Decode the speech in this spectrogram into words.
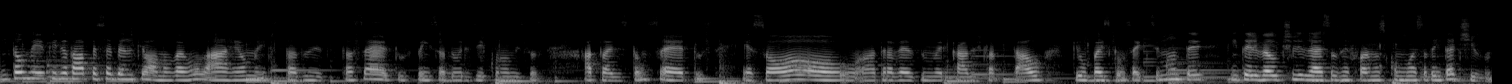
Então, meio que já estava percebendo que ó, não vai rolar, realmente os Estados Unidos está certo, os pensadores e economistas atuais estão certos, é só através do mercado de capital que um país consegue se manter, então ele vai utilizar essas reformas como essa tentativa.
